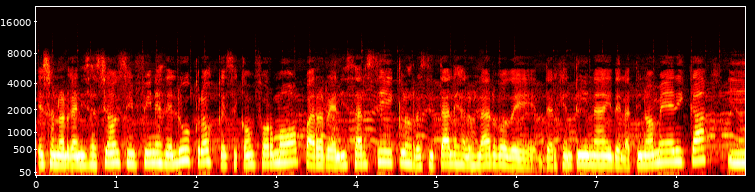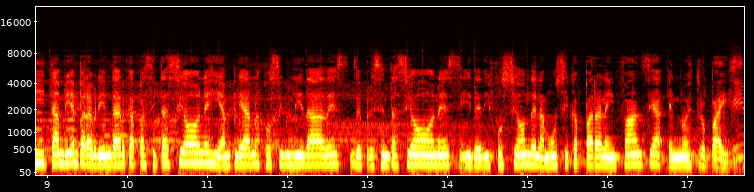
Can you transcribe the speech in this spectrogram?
Es una organización sin fines de lucros que se conformó para realizar ciclos, recitales a lo largo de, Argentina y de Latinoamérica y también para brindar capacitaciones y ampliar las posibilidades de presentaciones y de difusión de la música para la infancia en nuestro país.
